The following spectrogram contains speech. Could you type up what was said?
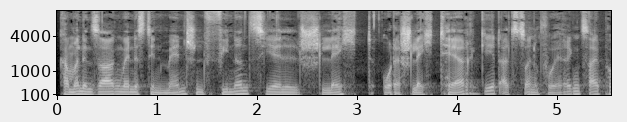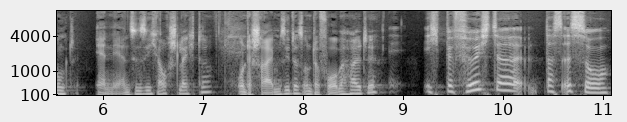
Kann man denn sagen, wenn es den Menschen finanziell schlecht oder schlechter geht als zu einem vorherigen Zeitpunkt, ernähren sie sich auch schlechter? Unterschreiben Sie das unter Vorbehalte? Ich befürchte, das ist so.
